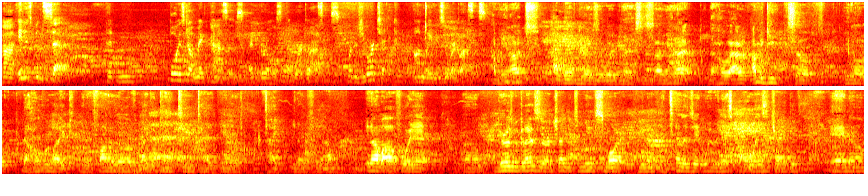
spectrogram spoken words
Uh, it has been said that boys don't make passes at girls that wear glasses. What is your take on ladies who wear glasses? I mean, I, I love girls that wear glasses. I mean, I the whole I, I'm a geek, so you know the whole like you know fall in love with like a geek too type you know type you know thing. I'm you know I'm all for that. Um, girls with glasses are attractive to me, smart, you know, intelligent women. That's always attractive, and um,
